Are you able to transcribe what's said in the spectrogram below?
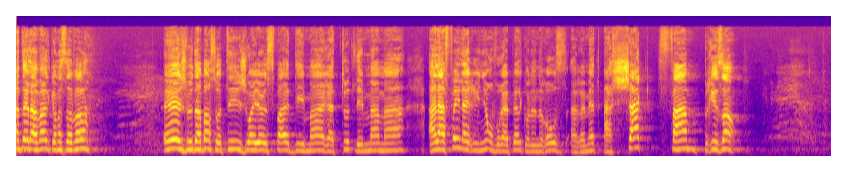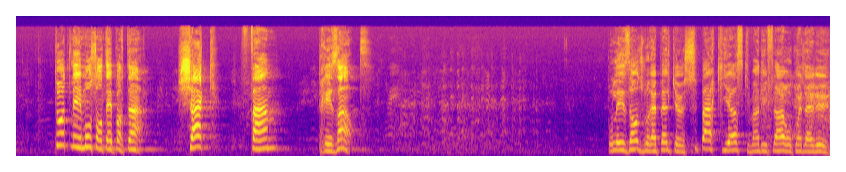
Matin Laval, comment ça va? Eh, je veux d'abord souhaiter joyeuse fête des mères à toutes les mamans. À la fin de la réunion, on vous rappelle qu'on a une rose à remettre à chaque femme présente. Tous les mots sont importants. Chaque femme présente. Pour les autres, je vous rappelle qu'il y a un super kiosque qui vend des fleurs au coin de la rue.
